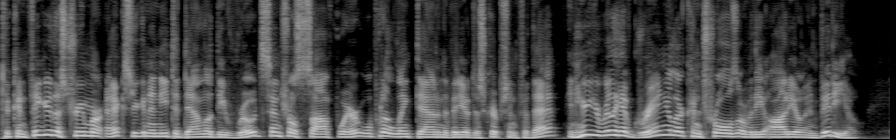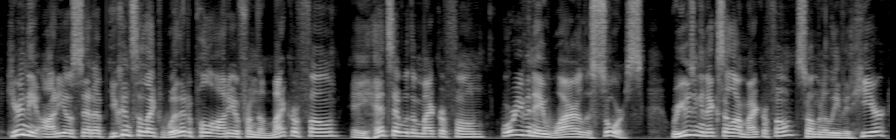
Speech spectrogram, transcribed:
To configure the Streamer X, you're gonna need to download the Rode Central software. We'll put a link down in the video description for that. And here you really have granular controls over the audio and video. Here in the audio setup, you can select whether to pull audio from the microphone, a headset with a microphone, or even a wireless source. We're using an XLR microphone, so I'm going to leave it here.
